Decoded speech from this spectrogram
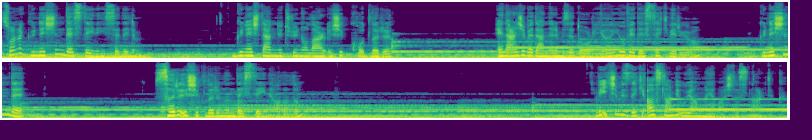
Sonra güneşin desteğini hissedelim. Güneşten nötrinolar, ışık kodları enerji bedenlerimize doğru yağıyor ve destek veriyor. Güneşin de sarı ışıklarının desteğini alalım. Ve içimizdeki aslan bir uyanmaya başlasın artık.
